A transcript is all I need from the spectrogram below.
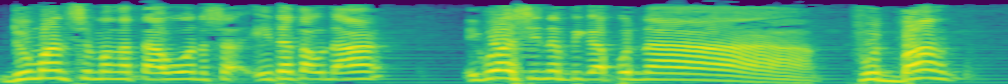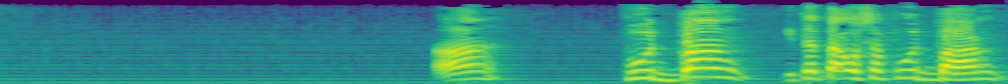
duman sa mga tao na sa, itatao na, igwa sinang pick up na food bank. Ah, food bank, itatao sa food bank,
